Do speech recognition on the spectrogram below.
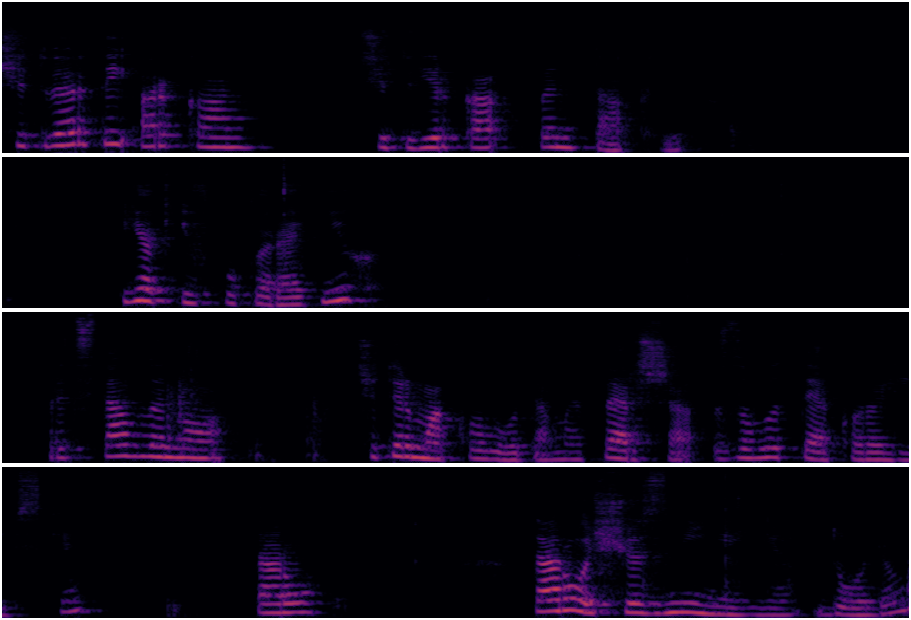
Четвертий аркан четвірка пентаклів. Як і в попередніх, представлено чотирма колодами. Перша золоте королівське таро. Таро, що змінює долю.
